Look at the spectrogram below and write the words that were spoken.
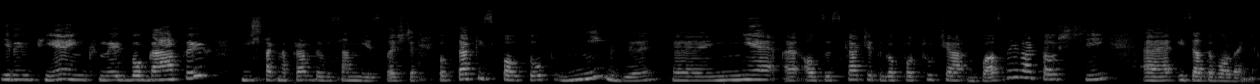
nie wiem, pięknych, bogatych, niż tak naprawdę Wy sami jesteście. Bo w taki sposób nigdy e, nie odzyskacie tego poczucia własnej wartości i zadowolenia.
